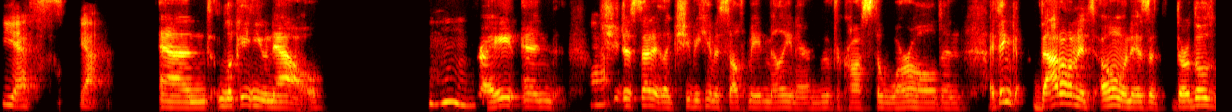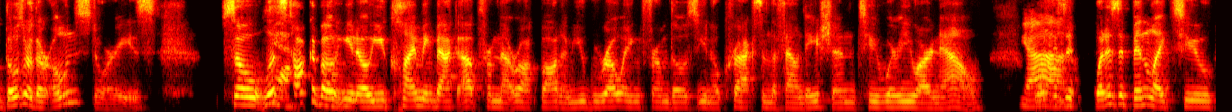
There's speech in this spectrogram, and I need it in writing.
Yes. Yeah. And look at you now. Mm-hmm. Right. And yeah. she just said it like she became a self-made millionaire and moved across the world. And I think that on its own is a they're those those are their own stories. So let's yeah. talk about, you know, you climbing back up from that rock bottom, you growing from those, you know, cracks in the foundation to where you are now. Yeah. What has it what has it been like to,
